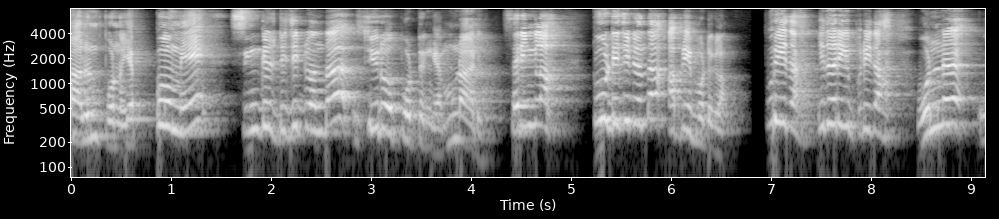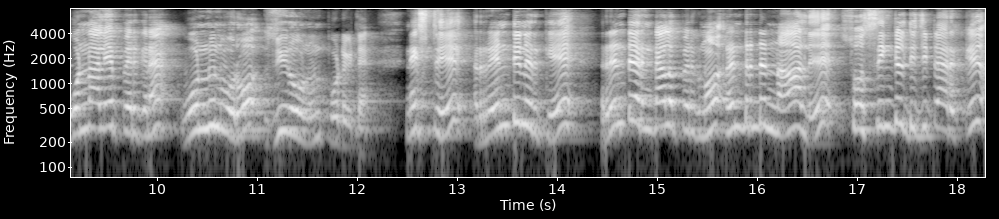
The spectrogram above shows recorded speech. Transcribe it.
நாலுன்னு போடணும். எப்பவுமே சிங்கிள் டிஜிட் வந்தால் ஜீரோ போட்டுங்க. முன்னாடி. சரிங்களா? டூ டிஜிட் வந்தால் அப்படியே போட்டுக்கலாம். புரியுதா? இது வரைக்கும் புரியுதா? ஒன்று ஒன்னாலே பெருக்கிறேன். ஒன்றுன்னு வரும் ஜீரோ ஒன்றுன்னு போட்டுக்கிட்டேன். நெக்ஸ்ட்டு ரெண்டுன்னு இருக்குது ரெண்டு ரெண்டால் பெருக்கணும். ரெண்டு ரெண்டு நாலு. ஸோ சிங்கிள் டிஜிட்டாக இருக்குது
